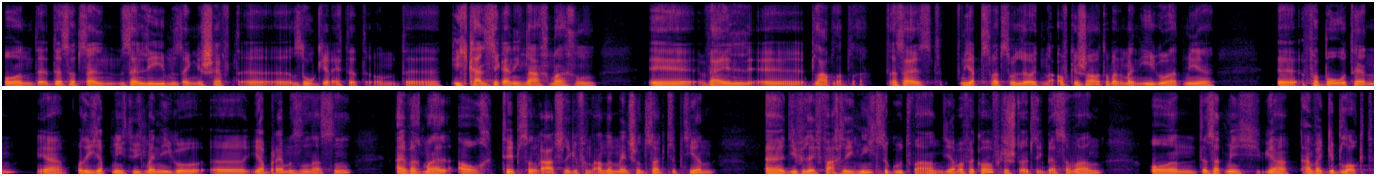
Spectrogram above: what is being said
Und äh, das hat sein, sein Leben, sein Geschäft äh, so gerettet. Und äh, ich kann es ja gar nicht nachmachen, äh, weil äh, bla bla bla. Das heißt, ich habe zwar zu Leuten aufgeschaut, aber mein Ego hat mir äh, verboten, ja, oder ich habe mich durch mein Ego ja bremsen lassen, einfach mal auch Tipps und Ratschläge von anderen Menschen zu akzeptieren äh, die vielleicht fachlich nicht so gut waren, die aber verkäuferisch deutlich besser waren. Und das hat mich ja einfach geblockt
